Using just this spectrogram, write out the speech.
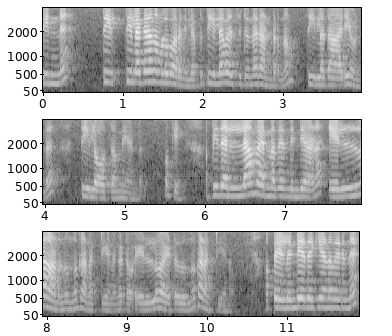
പിന്നെ തിലകനെ നമ്മൾ പറഞ്ഞില്ല? അപ്പോൾ തില വെച്ചിട്ട് തന്നെ രണ്ടെണ്ണം. തിലധാരയുണ്ട് തിലോത്തമയുണ്ട്. ഓക്കെ അപ്പൊ ഇതെല്ലാം വരുന്നത് എന്തിന്റെയാണ്? എള്ളാണെന്നൊന്ന് കണക്ട് ചെയ്യണം കേട്ടോ. എള്ളുമായിട്ട് ഇതൊന്ന് കണക്ട് ചെയ്യണം. അപ്പൊ എള്ളിന്റെ ഏതൊക്കെയാണ് വരുന്നത്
